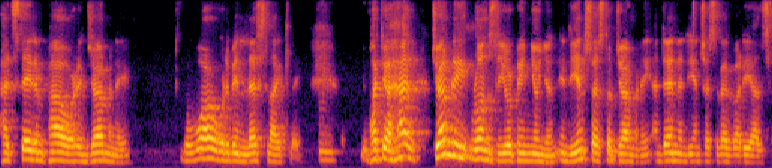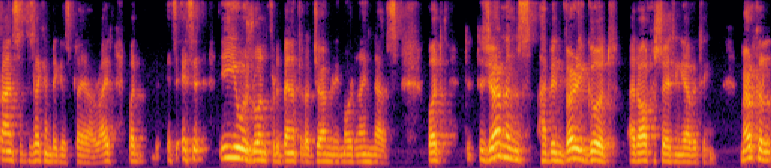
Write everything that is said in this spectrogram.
had stayed in power in Germany, the war would have been less likely. Mm what you had, Germany runs the European Union in the interest of Germany and then in the interest of everybody else. France is the second biggest player, right? But it's, it's the EU is run for the benefit of Germany more than anything else. But the Germans have been very good at orchestrating everything. Merkel,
